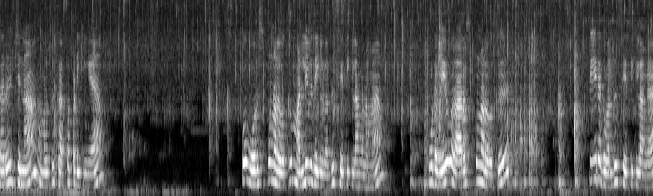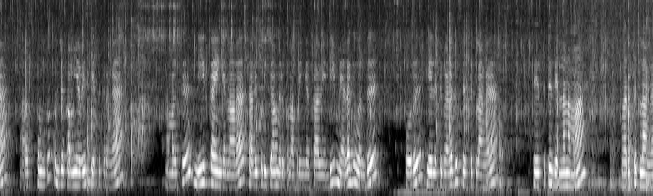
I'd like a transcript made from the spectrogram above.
கருச்சுன்னா நம்மளுக்கு கசப்படிக்குங்க. இப்போது ஒரு ஸ்பூன் அளவுக்கு மல்லி விதைகள் வந்து சேர்த்திக்கலாங்க நம்ம. கூடவே ஒரு அரை ஸ்பூன் அளவுக்கு சீரகம் வந்து சேர்த்திக்கலாங்க. அரை ஸ்பூனுக்கு கொஞ்சம் கம்மியாகவே சேர்த்துக்கிறேங்க. நம்மளுக்கு நீர் காய்ங்கிறனால சளி பிடிக்காமல் இருக்கணும் அப்படிங்கிறக்காக வேண்டி மிளகு வந்து ஒரு ஏழு எட்டு மிளகு சேர்த்துக்கலாங்க. சேர்த்துட்டு இதெல்லாம் நம்ம வறுத்துக்கலாங்க.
